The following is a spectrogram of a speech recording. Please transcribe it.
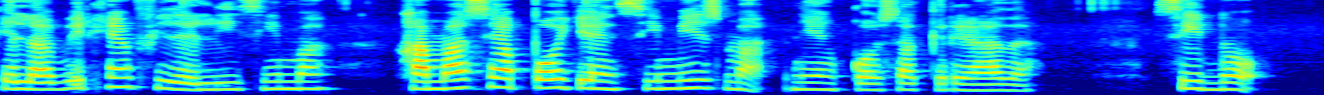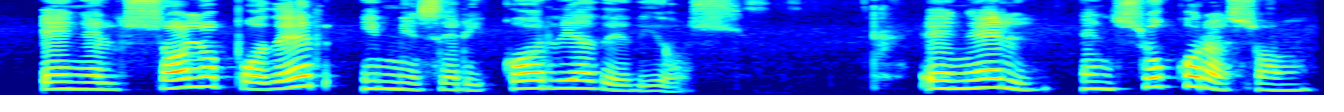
que la Virgen fidelísima jamás se apoye en sí misma ni en cosa creada, sino en el solo poder y misericordia de Dios. En él, en su corazón,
